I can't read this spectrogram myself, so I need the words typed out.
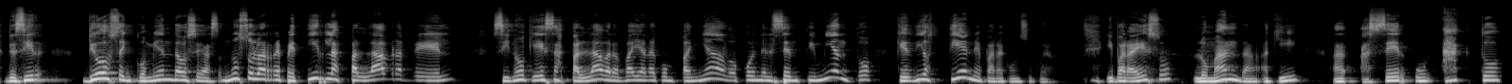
Es decir, Dios encomienda a Oseas no solo a repetir las palabras de él, sino que esas palabras vayan acompañadas con el sentimiento que Dios tiene para con su pueblo. Y para eso lo manda aquí a hacer un acto,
